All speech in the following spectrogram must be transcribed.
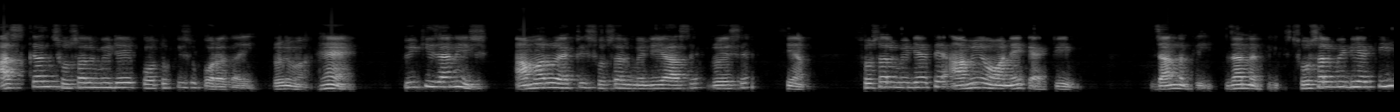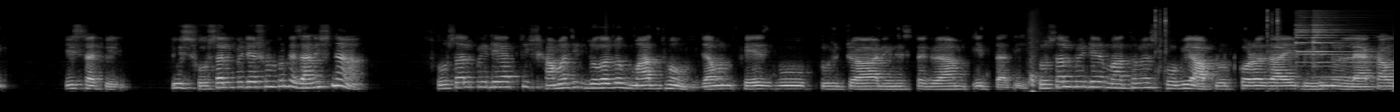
আজকাল সোশ্যাল মিডিয়ায় কত কিছু করা যায়, রহিমা। হ্যাঁ তুই কি জানিস, আমারও একটি সোশ্যাল মিডিয়া আছে, রয়েছে, সিয়াম। সোশ্যাল মিডিয়াতে আমি অনেক অ্যাক্টিভ জান্নাতি জান্নাতি। সোশ্যাল মিডিয়া কি? ইসরাফিল। তুই সোশ্যাল মিডিয়া সম্পর্কে জানিস না? সোশ্যাল মিডিয়া একটি সামাজিক যোগাযোগ মাধ্যম, যেমন ফেসবুক টুইটার ইনস্টাগ্রাম ইত্যাদি। সোশ্যাল মিডিয়ার মাধ্যমে ছবি আপলোড করা যায়, বিভিন্ন লেখা ও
